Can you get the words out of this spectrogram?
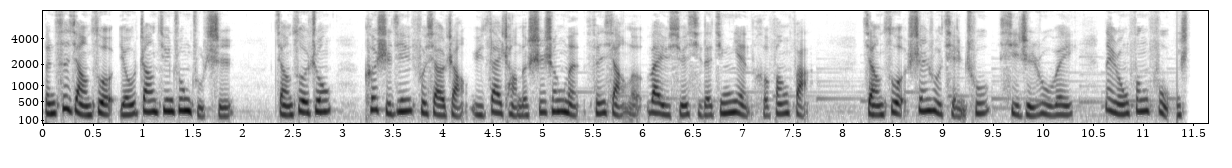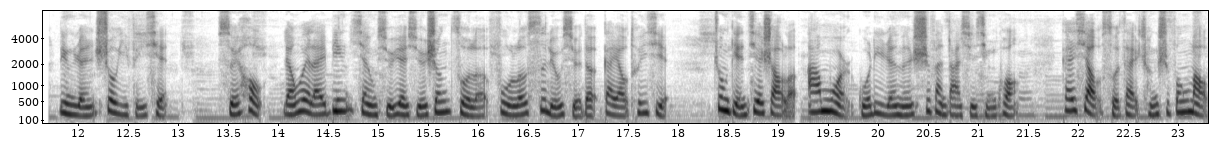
本次讲座由张金忠主持。讲座中，柯什金副校长与在场的师生们分享了外语学习的经验和方法，讲座深入浅出、细致入微，内容丰富，令人受益匪浅。随后，两位来宾向学院学生做了赴俄罗斯留学的概要推介，重点介绍了阿穆尔国立人文师范大学情况、该校所在城市风貌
